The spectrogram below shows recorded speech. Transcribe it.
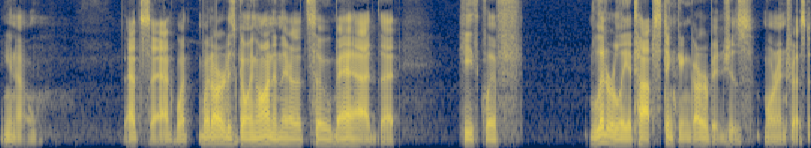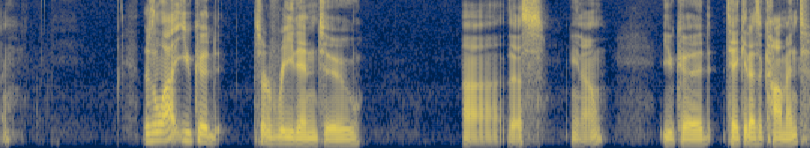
you know, that's sad. What what art is going on in there that's so bad that Heathcliff, literally atop stinking garbage, is more interesting? There's a lot you could sort of read into uh, this. You know, you could take it as a comment,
